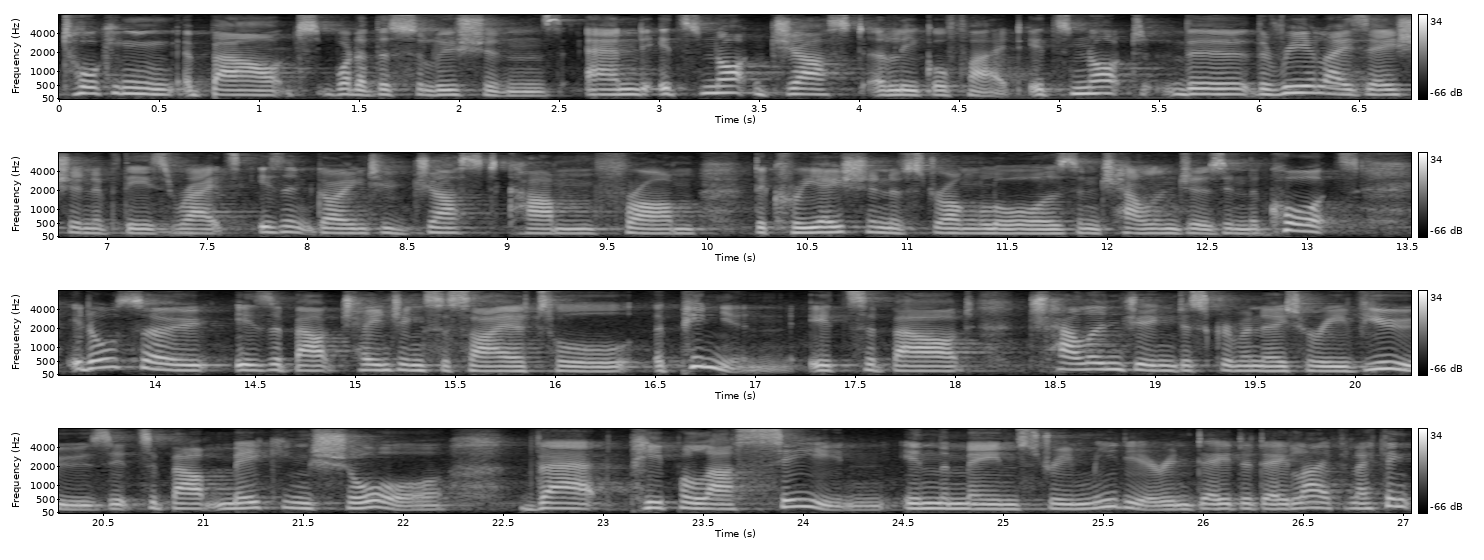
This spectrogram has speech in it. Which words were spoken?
talking about what are the solutions and it's not just a legal fight. It's not the the realization of these rights isn't going to just come from the creation of strong laws and challenges in the courts. It also is about changing societal opinion. It's about challenging discriminatory views. It's about making sure that people are seen in the mainstream media in day-to-day -day life. And i think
